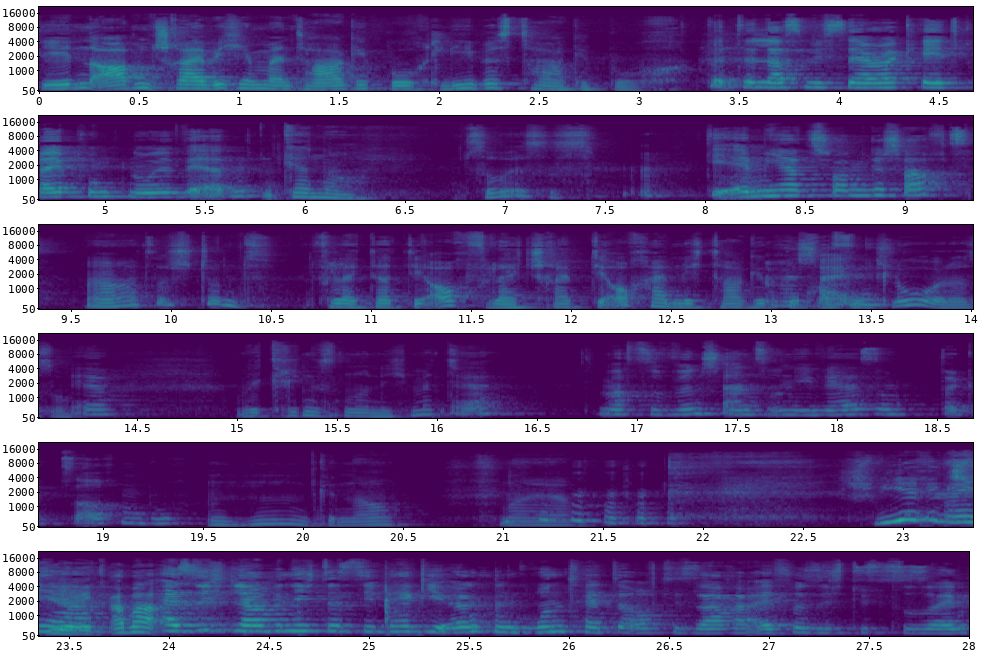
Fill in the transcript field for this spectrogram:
Jeden Abend schreibe ich in mein Tagebuch, liebes Tagebuch. Bitte lass mich Sarah Kay 3.0 werden. Genau, so ist es. Die Emmy hat es schon geschafft. Ja, das stimmt. Vielleicht hat die auch, vielleicht schreibt die auch heimlich Tagebuch auf dem. Klo oder so. Ja, Wir kriegen es nur nicht mit. ja. Die macht so Wünsche ans Universum. Da gibt es auch ein Buch. Hm, genau. Naja. schwierig, Naja, schwierig. Aber also ich glaube nicht, dass die Peggy irgendeinen Grund hätte, auf die Sarah eifersüchtig zu sein.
